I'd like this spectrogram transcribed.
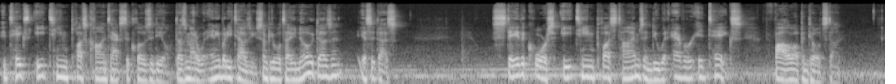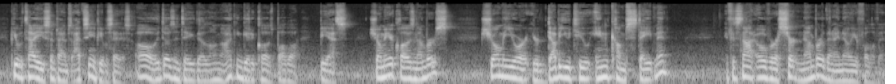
It takes 18 plus contacts to close a deal. Doesn't matter what anybody tells you. Some people tell you, no, it doesn't. Yes, it does. Stay the course 18 plus times and do whatever it takes. Follow up until it's done. People tell you sometimes, I've seen people say this, oh, it doesn't take that long. I can get it closed, blah, blah. BS. Show me your close numbers. Show me your, your W 2 income statement. If it's not over a certain number, then I know you're full of it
